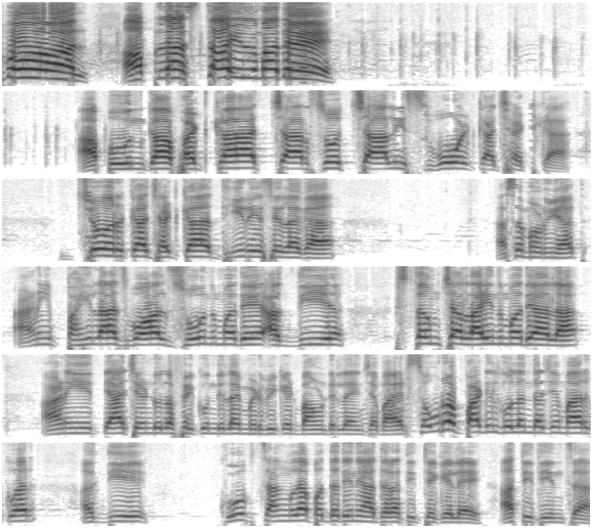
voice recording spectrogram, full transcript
बॉल आपल्या स्टाईल मध्ये. आपण का फटका? 440 वोल्ट का झटका? जोर का झटका? धीरे से लगा. असं म्हणूयात. आणि पहिलाच बॉल झोनमध्ये अगदी स्तंभच्या लाईन मध्ये आला. आणि त्या चेंडूला फेकून दिला मिडविकेट बाउंड्री लाईनच्या बाहेर. सौरभ पाटील गोलंदाजी मार्कवर अगदी खूप चांगल्या पद्धतीने आदरातिथ्य केलंय अतिथींचा.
